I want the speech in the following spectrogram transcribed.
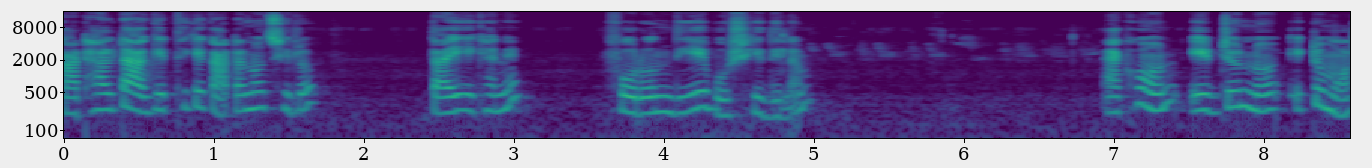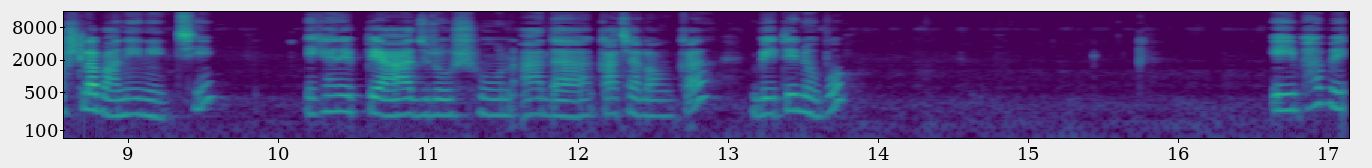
কাঁঠালটা আগের থেকে কাটানো ছিল, তাই এখানে ফোড়ন দিয়ে বসিয়ে দিলাম। এখন এর জন্য একটু মশলা বানিয়ে নিচ্ছি। এখানে পেঁয়াজ, রসুন, আদা, কাঁচা লঙ্কা বেটে নেব। এইভাবে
